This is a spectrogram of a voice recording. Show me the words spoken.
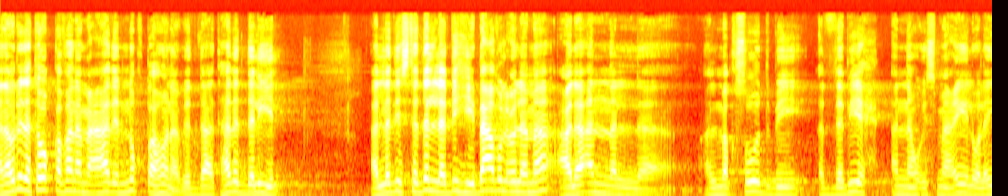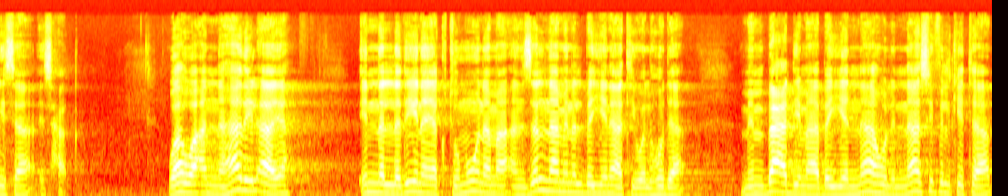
أنا أريد أتوقف أنا مع هذه النقطة هنا بالذات هذا الدليل الذي استدل به بعض العلماء على أن المقصود بالذبيح أنه إسماعيل وليس إسحاق. وهو أن هذه الآية إن الذين يكتمون ما أنزلنا من البينات والهدى من بعد ما بيناه للناس في الكتاب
